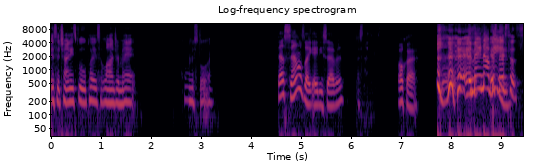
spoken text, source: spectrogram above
It's a Chinese food place, a laundromat, corner store. That sounds like 87. That's Okay. not 87. It may not be.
